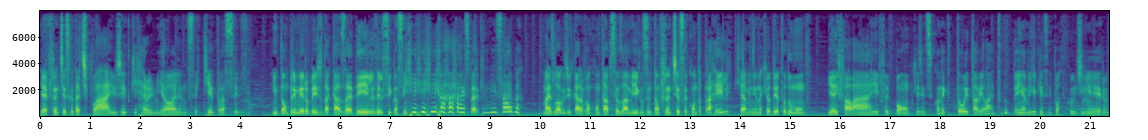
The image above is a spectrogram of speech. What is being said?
E aí Francesca tá tipo: Ai, o jeito que Harry me olha, não sei o que, tô acesa. Então o primeiro beijo da casa é deles, eles ficam assim: Espero que ninguém saiba mas logo de cara vão contar pros seus amigos. Então Francesca conta pra Hayley, que é a menina que odeia todo mundo. E aí fala, ah, foi bom porque a gente se conectou e tal. E ela, ah, tudo bem, amiga, quem se importa com dinheiro?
